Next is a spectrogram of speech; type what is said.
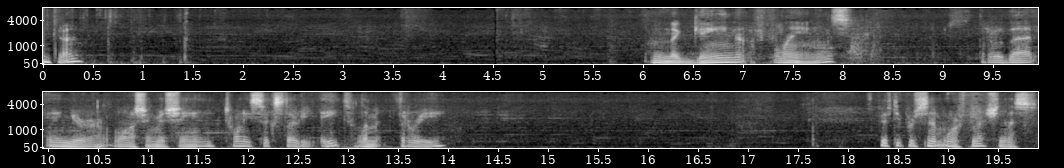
Okay. And the Gain Flings. Throw that in your washing machine. 2638, limit 3. 50% more freshness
